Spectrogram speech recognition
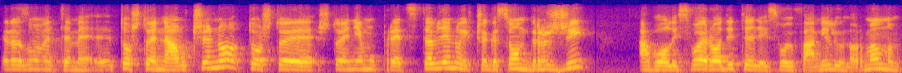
Razumete me, to što je naučeno, to što je, što je njemu predstavljeno i čega se on drži, a voli svoje roditelje i svoju familiju normalno,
